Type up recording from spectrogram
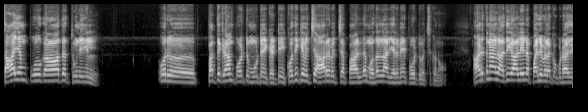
சாயம் போகாத துணியில் ஒரு பத்து கிராம் போட்டு மூட்டையை கட்டி கொதிக்க வச்சு ஆற வச்ச பாலில் முதல் நாள் இரவே போட்டு வச்சுக்கணும். அடுத்த நாள் அதிகாலையில் பல்லு விளக்கக்கூடாது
